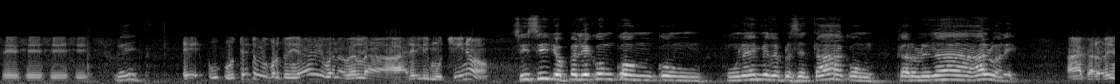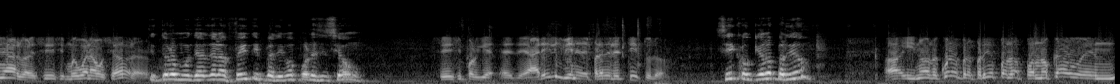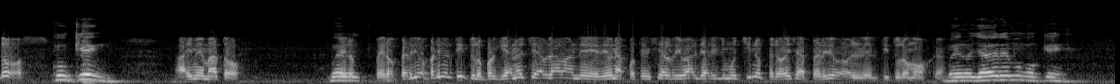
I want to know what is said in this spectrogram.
Sí, sí, sí, sí. ¿ves? Eh, ¿Usted tuvo oportunidad de bueno, verla a Areli Muchino? Sí, sí, yo peleé con, con, con, con una de mis representadas, con Carolina Álvarez. Ah, Carolina Álvarez, sí, sí, muy buena boxeadora. título mundial de la FIT y perdimos por decisión. Sí, sí, porque eh, Areli viene de perder el título. ¿Sí? ¿Con quién lo perdió? Ah, y no recuerdo, pero perdió por, por nocaut en dos. ¿Con quién? Ahí me mató. Bueno, pero, pero perdió perdió el título, porque anoche hablaban de, de una potencial rival de Areli Muchino, pero ella perdió el, el título Mosca. bueno, ya veremos con quién.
